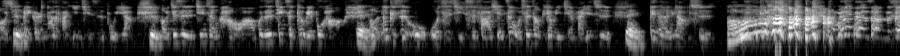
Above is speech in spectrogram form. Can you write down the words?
哦，就是每个人他的反应其实是不一样，是。哦，就是精神好啊，或者是精神特别不好，对。哦。那可是我我自己是发现，在我身上比较明显反应是，对，变得很想吃哦。我不知道这个算不算，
